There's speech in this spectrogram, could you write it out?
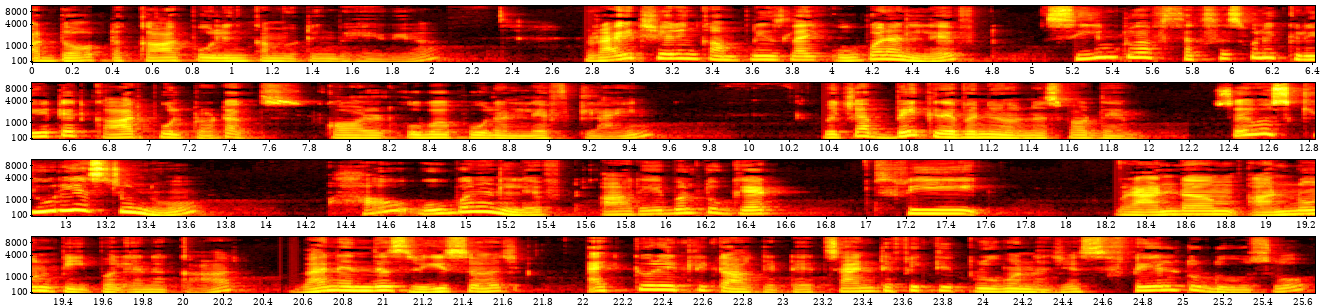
adopt a carpooling commuting behavior, ride sharing companies like Uber and Lyft seem to have successfully created carpool products called Uber Pool and Lyft Line, which are big revenue earners for them. So I was curious to know how Uber and Lyft are able to get three random unknown people in a car when in this research accurately targeted scientifically proven nudges fail to do so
